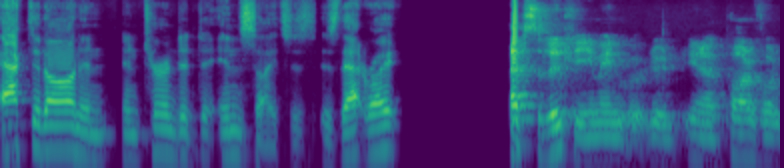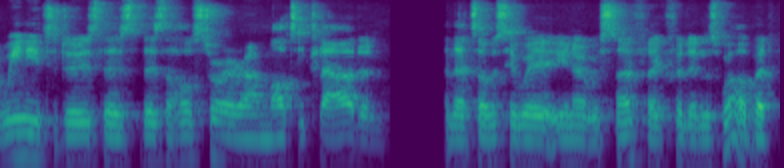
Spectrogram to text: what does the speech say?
acted on and, and turned into insights. Is, is that right? Absolutely. I mean, you know, part of what we need to do is there's there's the whole story around multi-cloud, and and that's obviously where you know where Snowflake fit in as well. But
